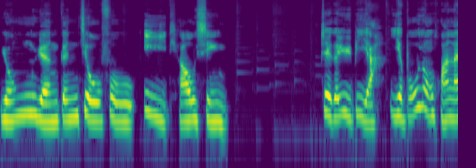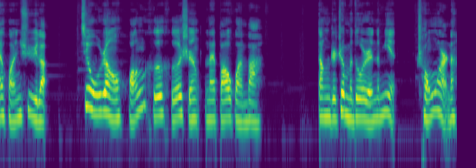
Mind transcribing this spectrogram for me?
永远跟舅父一条心。这个玉璧啊，也不用还来还去了，就让黄河河神来保管吧。”当着这么多人的面，重耳呢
